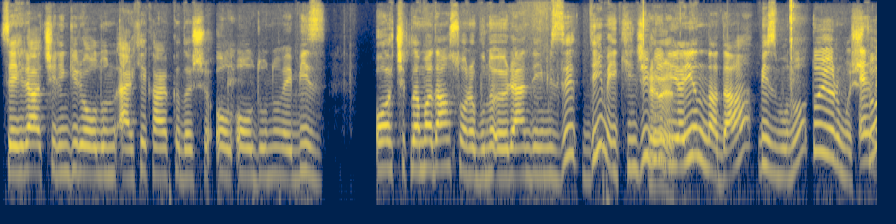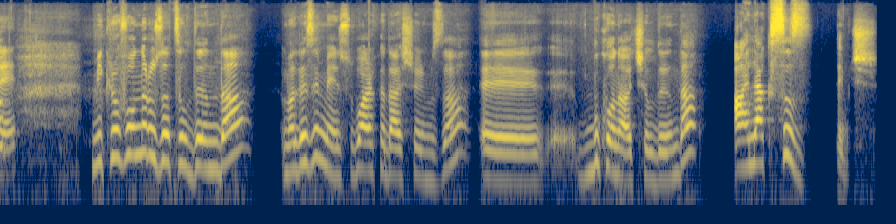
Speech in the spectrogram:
Zehra Çilingiroğlu'nun erkek arkadaşı ol- olduğunu ve biz o açıklamadan sonra bunu öğrendiğimizi değil mi? ikinci bir Evet. yayınla da biz bunu duyurmuştuk. evet. Mikrofonlar uzatıldığında magazin mensubu arkadaşlarımıza e, bu konu açıldığında ahlaksız demiş.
